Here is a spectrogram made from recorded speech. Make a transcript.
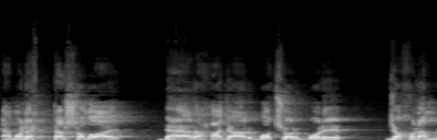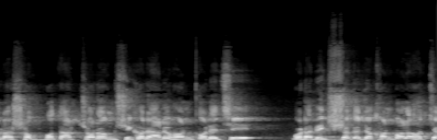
এমন একটা সময় দেড় হাজার বছর পরে যখন আমরা সভ্যতার চরম শিখরে আরোহণ করেছি, গোটা বিশ্বকে যখন বলা হচ্ছে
